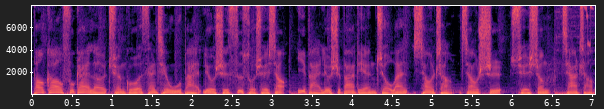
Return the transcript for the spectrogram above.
报告覆盖了全国三千五百六十四所学校，一百六十八点九万校长、教师、学生、家长。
